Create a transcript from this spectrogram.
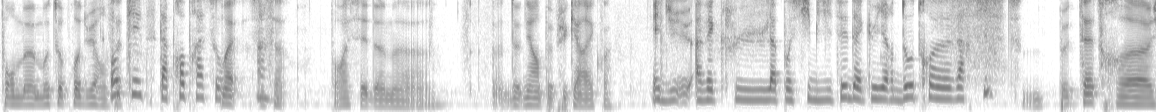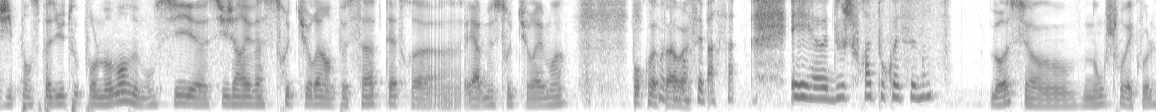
pour me m'autoproduire en fait. Ok, c'est ta propre asso. Ouais, c'est ah. ça. Pour essayer de me devenir un peu plus carré, quoi. Et du, avec la possibilité d'accueillir d'autres artistes? Peut-être, euh, j'y pense pas du tout pour le moment, mais bon, si, euh, si j'arrive à structurer un peu ça, peut-être, euh, et à me structurer moi, pourquoi pas On va commencer par ça. Et Douche froide, pourquoi ce nom? Bon, C'est un nom que je trouvais cool.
